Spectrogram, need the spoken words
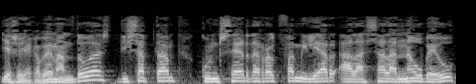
I això, ja acabem amb dues. Dissabte, concert de rock familiar a la sala 9BU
